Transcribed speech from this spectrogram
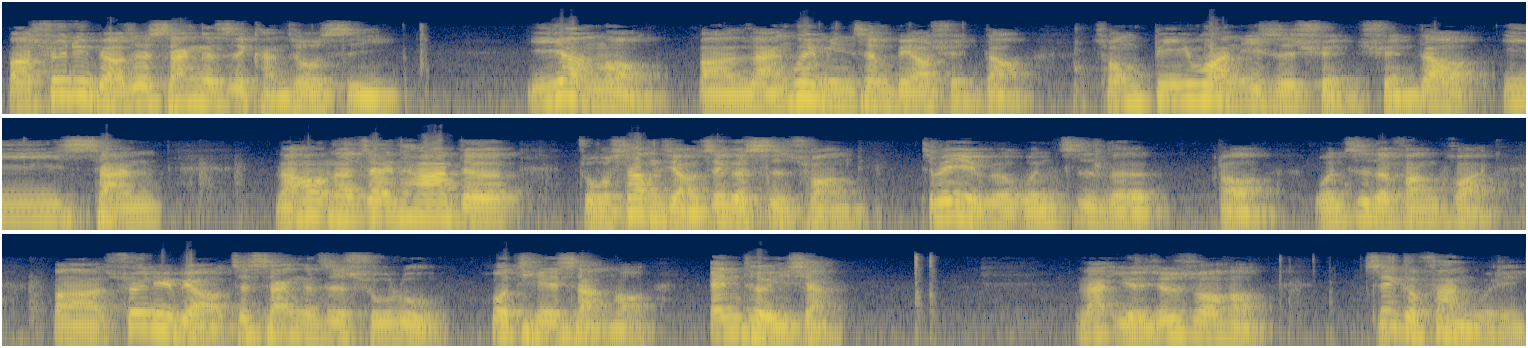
把税率表这三个字 Ctrl C，一样哦，把栏位名称不要选到，从 B one 一直选选到一三，然后呢，在它的左上角这个视窗这边有个文字的哦，文字的方块，把税率表这三个字输入或贴上哈，Enter 一下。那也就是说哈，这个范围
